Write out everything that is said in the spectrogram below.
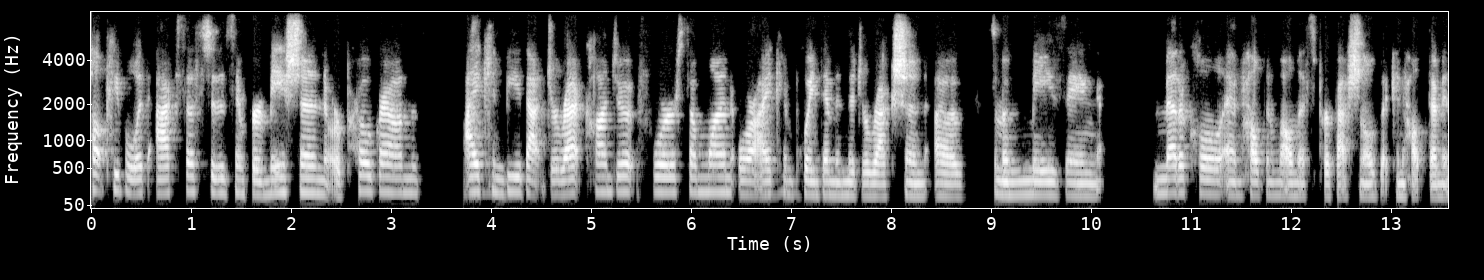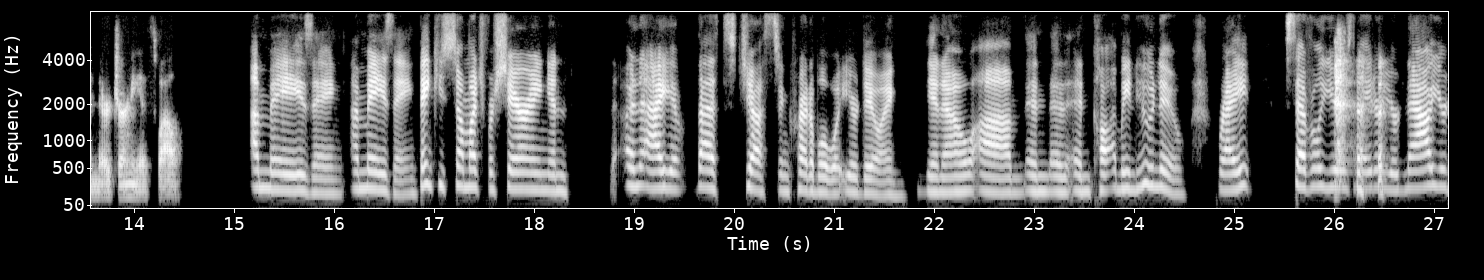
help people with access to this information or programs i can be that direct conduit for someone or i can point them in the direction of some amazing medical and health and wellness professionals that can help them in their journey as well. Amazing. Amazing. Thank you so much for sharing and and I that's just incredible what you're doing, you know. Um and and, and call I mean, who knew, right? Several years later, you're now you're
